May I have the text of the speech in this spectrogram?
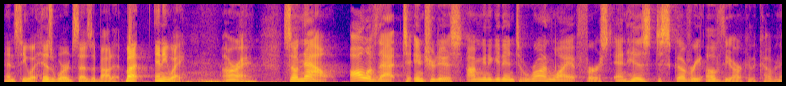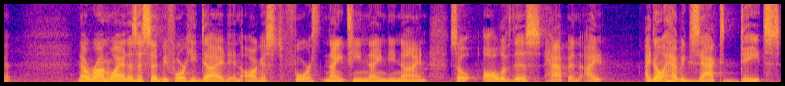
and see what His Word says about it. But anyway, all right. So now, all of that to introduce, I'm going to get into Ron Wyatt first and his discovery of the Ark of the Covenant. Now, Ron Wyatt, as I said before, he died in August 4th, 1999. So all of this happened. I I don't have exact dates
